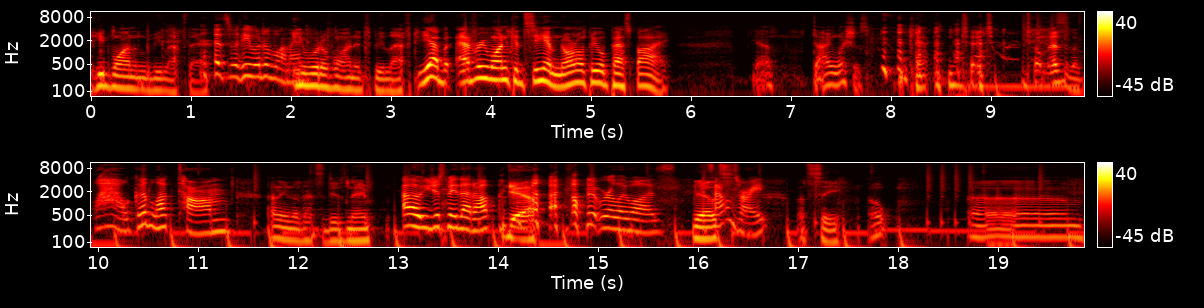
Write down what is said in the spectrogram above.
he'd want to be left there. that's what he would have wanted. He would have wanted to be left. Yeah, but everyone could see him. Normal people pass by. Yeah, dying wishes. You can't. don't mess with him. wow, good luck, Tom. I don't even know if that's the dude's name. Oh, you just made that up? Yeah. I thought it really was. Yeah, Sounds right. Let's see. Oh. Um.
